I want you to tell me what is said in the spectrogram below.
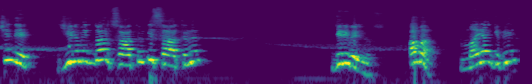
Şimdi 24 saatin bir saatini geri veriyoruz. Ama maya gibi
